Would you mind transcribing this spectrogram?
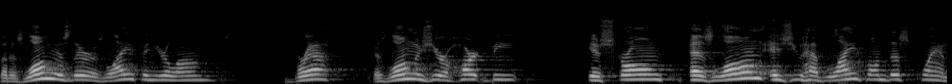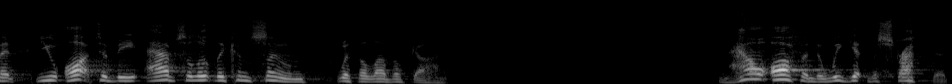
But as long as there is life in your lungs, breath, as long as your heartbeat is strong, as long as you have life on this planet, you ought to be absolutely consumed with the love of God. And how often do we get distracted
